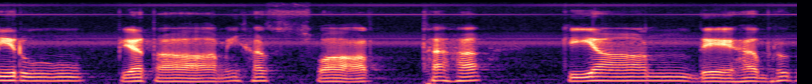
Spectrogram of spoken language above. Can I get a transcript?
निरूप्यतामिह स्वार्थः कियान् देहभृतोऽसुराः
